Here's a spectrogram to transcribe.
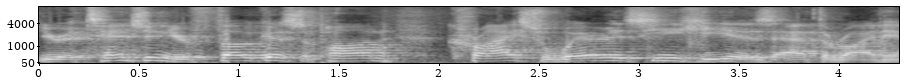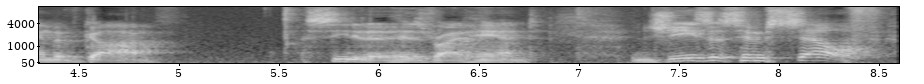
your attention, your focus upon Christ? Where is He? He is at the right hand of God, seated at His right hand. Jesus Himself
